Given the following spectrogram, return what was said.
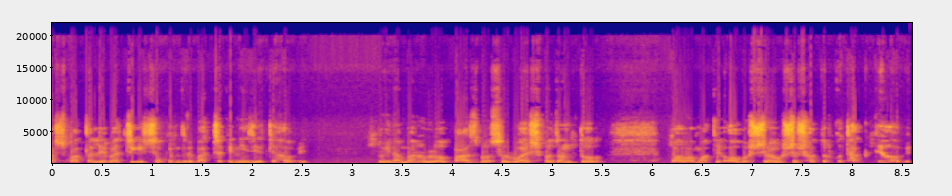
হাসপাতালে বা চিকিৎসা কেন্দ্রে বাচ্চাকে নিয়ে যেতে হবে। দুই নম্বর হলো পাঁচ বছর বয়স পর্যন্ত বাবা মাকে অবশ্যই অবশ্যই সতর্ক থাকতে হবে।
